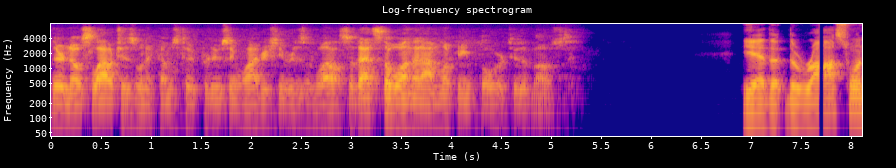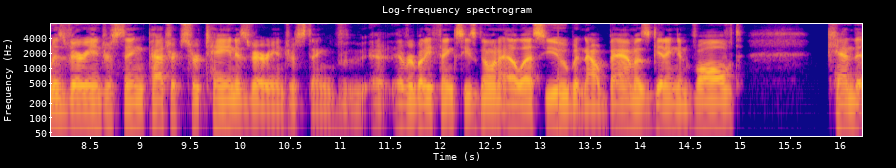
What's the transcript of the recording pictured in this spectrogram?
they're no slouches when it comes to producing wide receivers as well. So that's the one that I'm looking forward to the most. Yeah, the the Ross one is very interesting. Patrick Surtain is very interesting. Everybody thinks he's going to LSU, but now Bama's getting involved. Can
